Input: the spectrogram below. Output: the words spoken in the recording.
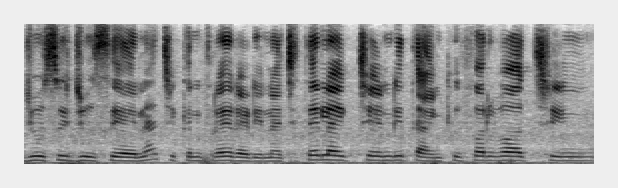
జ్యూసీ జ్యూసీ అయిన చికెన్ ఫ్రై రెడీ. నచ్చితే లైక్ చేయండి. Thank you for watching.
